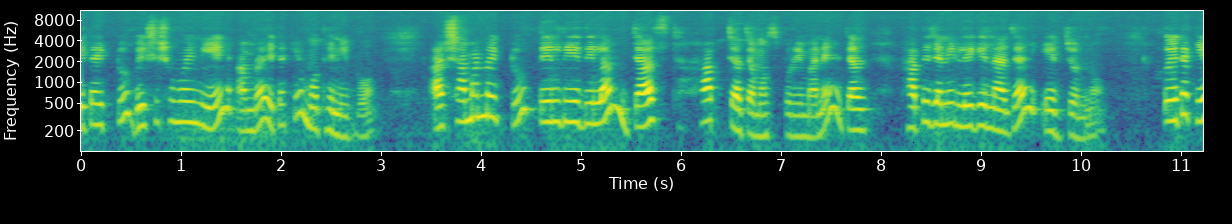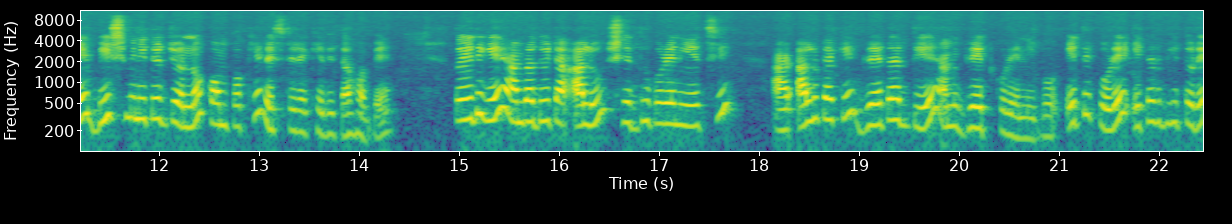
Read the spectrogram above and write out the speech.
এটা একটু বেশি সময় নিয়ে আমরা এটাকে মথে নিব। আর সামান্য একটু তেল দিয়ে দিলাম জাস্ট হাফ চা চামচ পরিমাণে যা হাতে জানি লেগে না যায় এর জন্য। তো এটাকে 20 মিনিটের জন্য কমপক্ষে রেস্টে রেখে দিতে হবে। তো এদিকে আমরা দুইটা আলু সেদ্ধ করে নিয়েছি আর আলুটাকে গ্রেটার দিয়ে আমি গ্রেট করে নিব। এতে করে এটার ভিতরে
